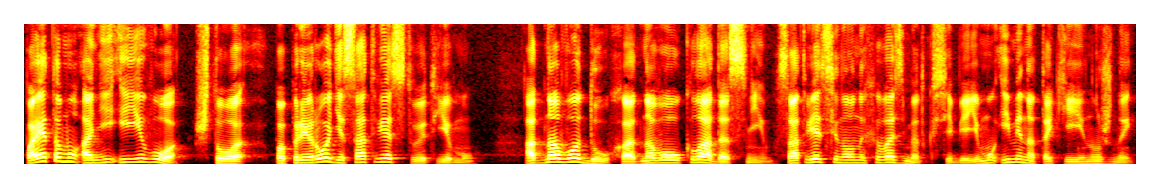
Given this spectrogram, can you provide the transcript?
Поэтому они и Его, что по природе соответствует Ему – одного духа, одного уклада с ним. Соответственно, он их и возьмет к себе. Ему именно такие нужны.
